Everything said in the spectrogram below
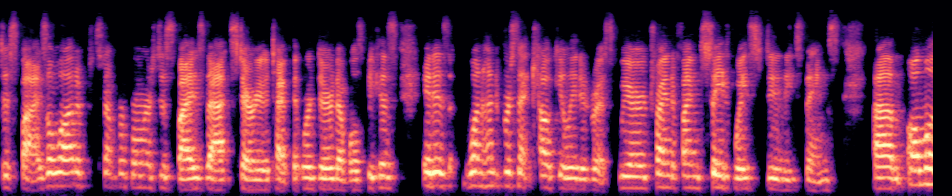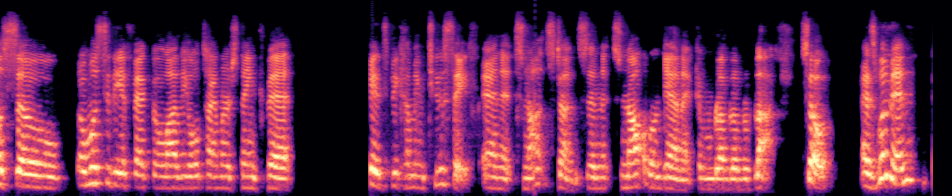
despise. A lot of stunt performers despise that stereotype that we're daredevils because it is 100% calculated risk. We are trying to find safe ways to do these things. Um, almost so, almost to the effect that a lot of the old timers think that it's becoming too safe and it's not stunts and it's not organic and blah blah blah blah. So as women,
